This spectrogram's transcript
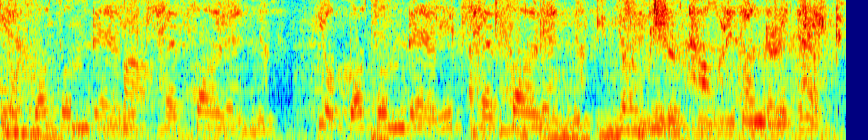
Your bottom barracks have fallen. Your bottom barracks have fallen. Your middle tower is under attack.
